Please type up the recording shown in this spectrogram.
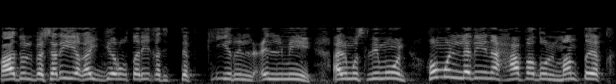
قادوا البشرية غيروا طريقة التفكير العلمي. المسلمون هم الذين حفظوا المنطق.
